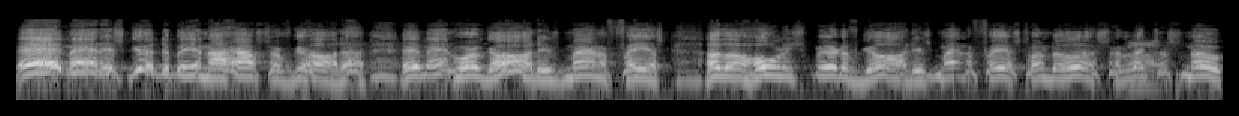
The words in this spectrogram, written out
Amen. It's good to be in the house of God. Uh, amen. Where God is manifest. Uh, the Holy Spirit of God is manifest unto us and lets us know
